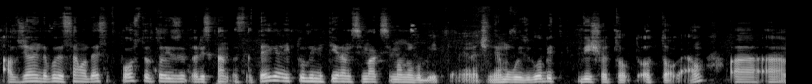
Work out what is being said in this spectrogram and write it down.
ali želim da bude samo 10%, to je riskantna strategija i tu limitiram si maksimalno gubitke. Ne? Znači ne mogu izgubiti više od, od toga. Jel? A, a,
